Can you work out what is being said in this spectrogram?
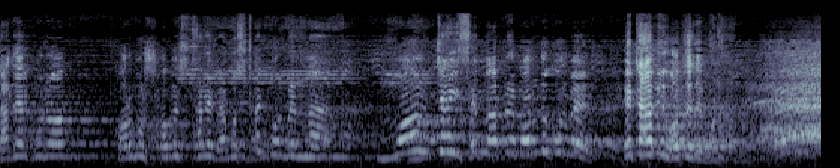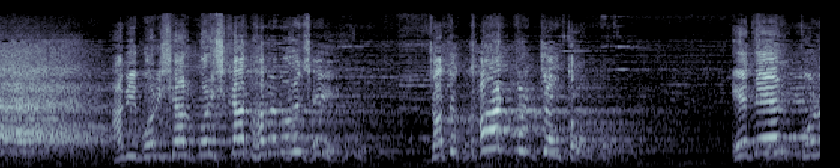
তাদের কোনো কর্মসংস্থানের ব্যবস্থা করবেন না। মন চাইছে তো আপনি বন্ধ করবেন, এটা আমি হতে দেব না। আমি বরিশাল পরিষ্কার ভাবে বলেছি, যতক্ষণ পর্যন্ত এদের কোন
